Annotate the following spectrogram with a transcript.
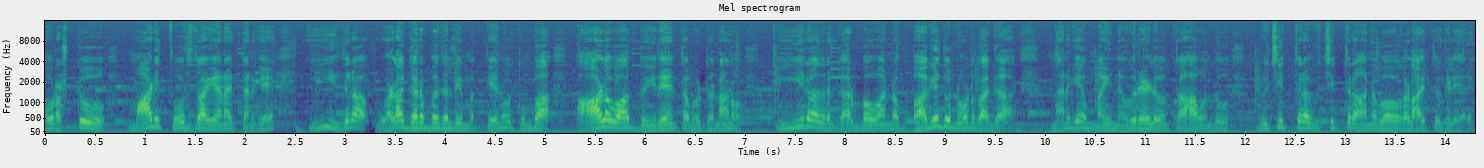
ಅವರಷ್ಟು ಮಾಡಿ ತೋರಿಸಿದಾಗ ಏನಾಯ್ತು ನನಗೆ, ಈ ಇದರ ಒಳಗರ್ಭದಲ್ಲಿ ಮತ್ತೇನೋ ತುಂಬ ಆಳವಾದ್ದು ಇದೆ ಅಂತ ಅಂದ್ಬಿಟ್ಟು ನಾನು ತೀರ ಅದರ ಗರ್ಭವನ್ನು ಬಗೆದು ನೋಡಿದಾಗ ನನಗೆ ಮೈ ನವಿರೇಳುವಂತಹ ಒಂದು ವಿಚಿತ್ರ ವಿಚಿತ್ರ ಅನುಭವಗಳಾಯಿತು ಗೆಳೆಯರೆ.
